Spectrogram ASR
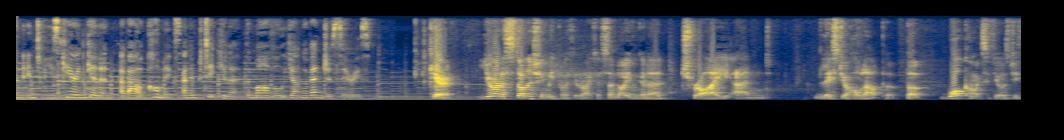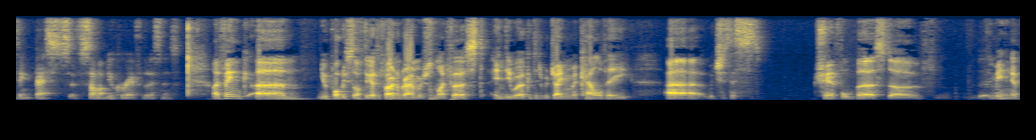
Up, interviews Kieron Gillen about comics and, in particular, the Marvel Young Avengers series. Kieron, you're an astonishingly prolific writer, so I'm not even going to try and list your whole output. But what comics of yours do you think best sum up your career for the listeners? I think um, you'll probably still have to go to Phonogram, which was my first indie work I did with Jamie McKelvie, uh, which is this cheerful burst of meaning of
